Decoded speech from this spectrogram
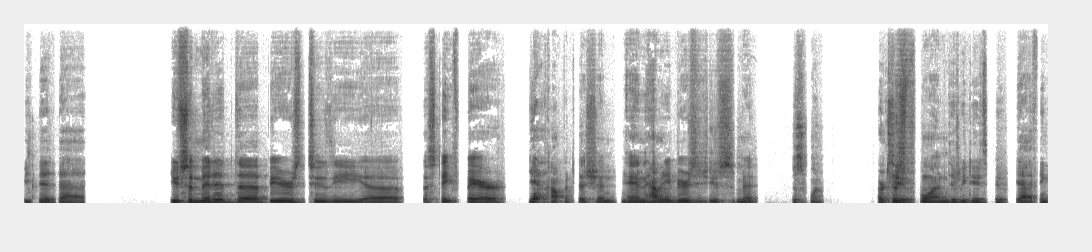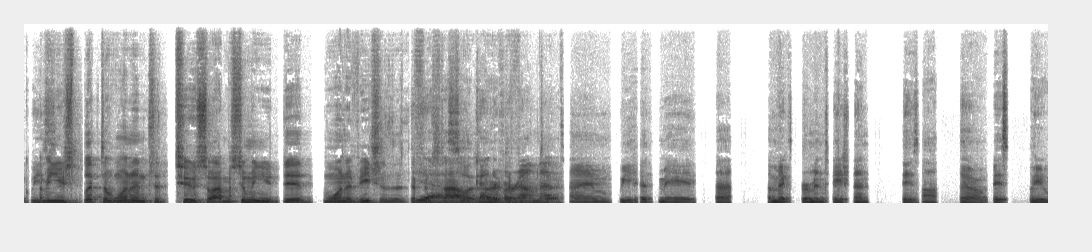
We did. Uh, You submitted the beers to the uh, the state fair yeah, competition, Mhm. and how many beers did you submit? just one or two. Just one. Did we do two? Yeah, I think we. I mean, you split the one into two, so I'm assuming you did one of each of the different yeah, styles. so kind of around different, that time, we had made uh, a mixed fermentation saison. So basically,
